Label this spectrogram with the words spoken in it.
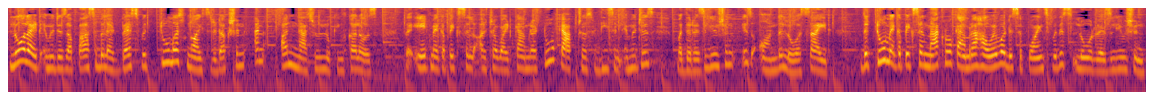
Low light images are passable at best with too much noise reduction and unnatural looking colors. The 8 megapixel ultra wide camera too captures decent images, but the resolution is on the lower side. The 2 megapixel macro camera, however, disappoints with its lower resolution.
